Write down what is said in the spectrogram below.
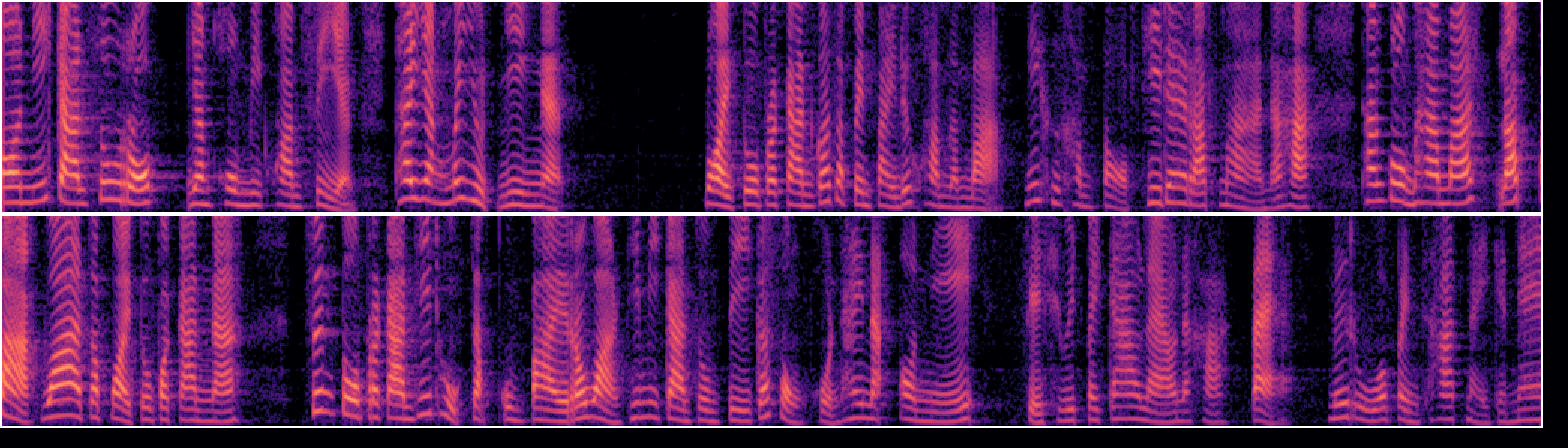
ตอนนี้การสู้รบยังคงมีความเสี่ยง ถ้ายังไม่หยุดยิงเนี่ยปล่อยตัวประกันก็จะเป็นไปด้วยความลำบาก นี่คือคำตอบที่ได้รับมานะคะ ทางกลุ่มฮามาสรับปากว่าจะปล่อยตัวประกันนะ ซึ่งตัวประกันที่ถูกจับกลุ่มไประหว่างที่มีการโจมตีก็ส่งผลให้ณตอนนี้เสียชีวิตไป 9 แล้วนะคะ แต่ไม่รู้ว่าเป็นชาติไหนกันแน่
